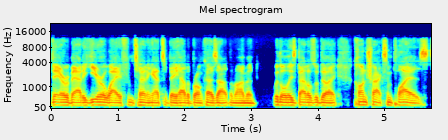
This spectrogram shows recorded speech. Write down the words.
they're about a year away from turning out to be how the Broncos are at the moment with all these battles with their contracts and players.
